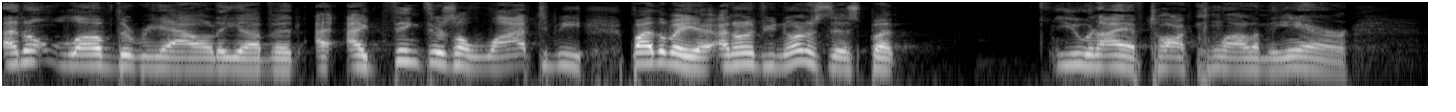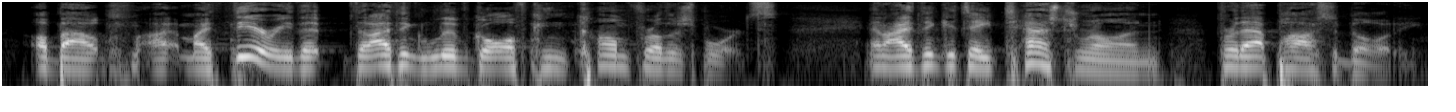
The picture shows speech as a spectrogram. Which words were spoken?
I don't love the reality of it. I, I think there's a lot to be. By the way, I don't know if you noticed this, but you and I have talked a lot on the air about my- my theory that, that I think live golf can come for other sports. And I think it's a test run for that possibility.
